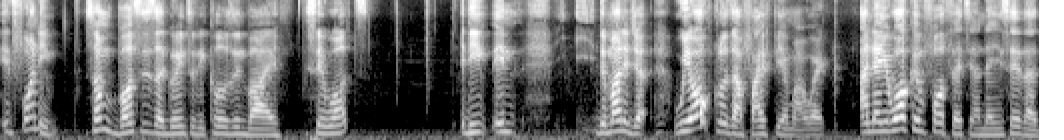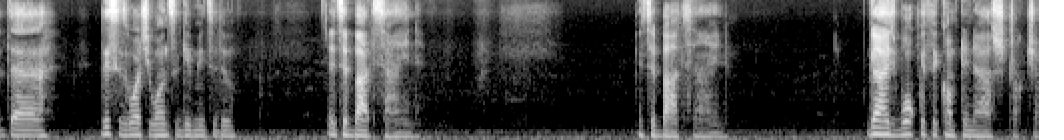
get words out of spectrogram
it's funny. Some buses are going to be closing by. Say what? The in the manager we all close at 5 p.m at work and then you walk in 4.30 and then you say that uh, this is what you want to give me to do. It's a bad sign. It's a bad sign. Guys work with a company that has structure.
